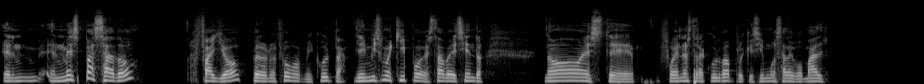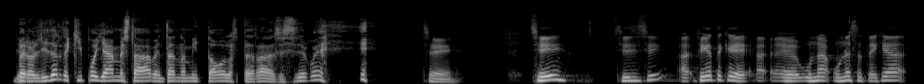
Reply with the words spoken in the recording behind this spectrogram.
el, el mes pasado falló, pero no fue por mi culpa. Y el mismo equipo estaba diciendo, no, este, fue nuestra culpa porque hicimos algo mal. Pero el líder de equipo ya me estaba aventando a mí todas las pedradas. Y así de, güey, Sí. Sí, sí, sí, sí. Ah, Fíjate que ah, eh, una, una estrategia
